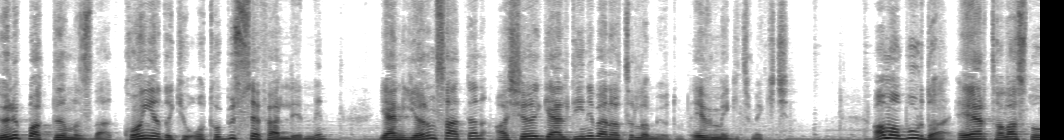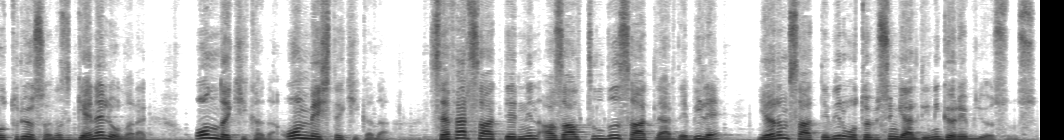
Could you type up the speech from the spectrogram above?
Dönüp baktığımızda Konya'daki otobüs seferlerinin yani yarım saatten aşağı geldiğini ben hatırlamıyordum evime gitmek için. Ama burada eğer Talas'ta oturuyorsanız genel olarak 10 dakikada 15 dakikada sefer saatlerinin azaltıldığı saatlerde bile yarım saatte bir otobüsün geldiğini görebiliyorsunuz.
